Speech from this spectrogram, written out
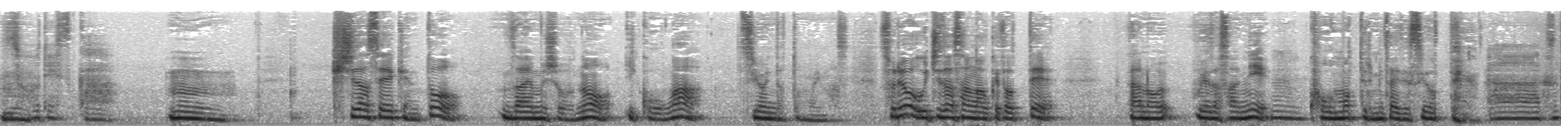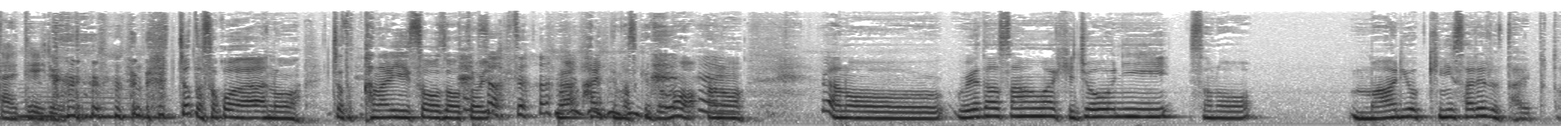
な。うん、そうですか。うん。岸田政権と財務省の意向が強いんだと思います。それを内田さんが受け取って、あの上田さんに、こう思ってるみたいですよって、うん、ああ伝えている ちょっとそこはあのちょっとかなり想像と が入ってますけどもあのあの上田さんは非常にその周りを気にされるタイプと。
